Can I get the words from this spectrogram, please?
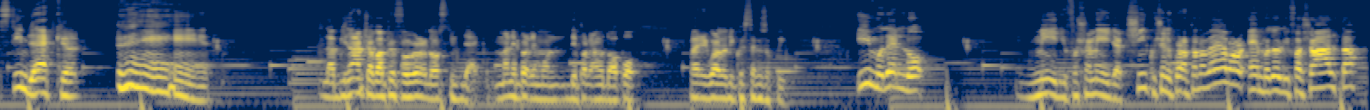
Steam Deck, eh, la bilancia va più a favore dello Steam Deck. Ma ne parliamo, ne parliamo dopo a riguardo di questa cosa qui. Il modello medio, fascia media, 549 euro. E il modello di fascia alta,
